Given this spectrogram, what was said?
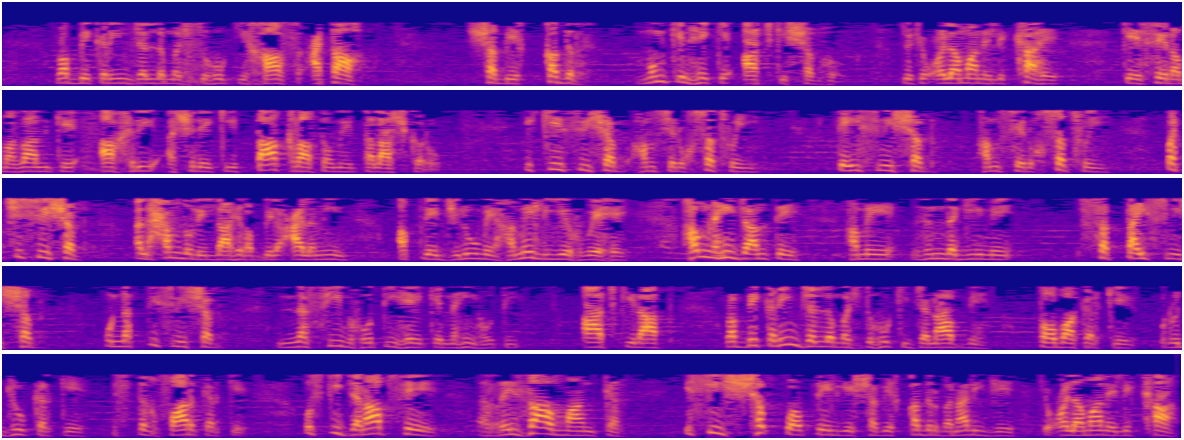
رب کریم جل مجدہ کی خاص عطا شب قدر ممکن ہے کہ آج کی شب ہو۔ جو کہ علماء نے لکھا ہے کہ اسے رمضان کے آخری اشرے کی تاک راتوں میں تلاش کرو۔ اکیسویں شب ہم سے رخصت ہوئی، تیئیسویں شب ہم سے رخصت ہوئی۔ پچیسویں شب الحمد رب العالمین اپنے جلو میں ہمیں لیے ہوئے ہے ہم نہیں جانتے ہمیں زندگی میں ستائیسویں شب، انتیسویں شب نصیب ہوتی ہے کہ نہیں ہوتی۔ آج کی رات رب کریم جل مجدہ کی جناب میں توبہ کر کے، رجوع کر کے، استغفار کر کے اس کی جناب سے رضا مانگ کر اسی شب کو اپنے لیے شب قدر بنا لیجیے کہ علماء نے لکھا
